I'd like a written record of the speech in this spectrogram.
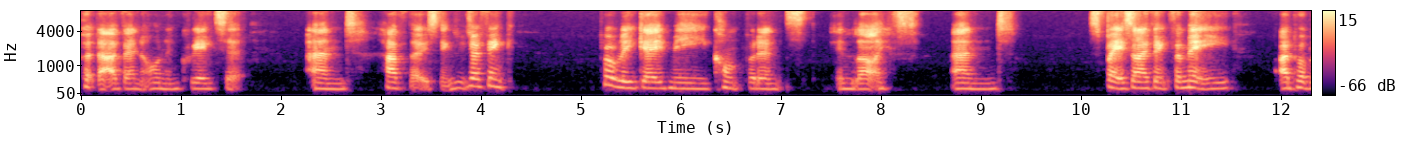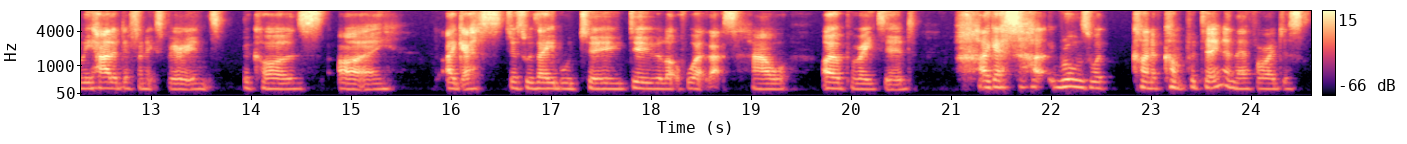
put that event on and create it and have those things, which I think probably gave me confidence in life and space. And I think for me, I probably had a different experience because I, I guess, just was able to do a lot of work. That's how I operated. I guess rules were kind of comforting, and therefore I just,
